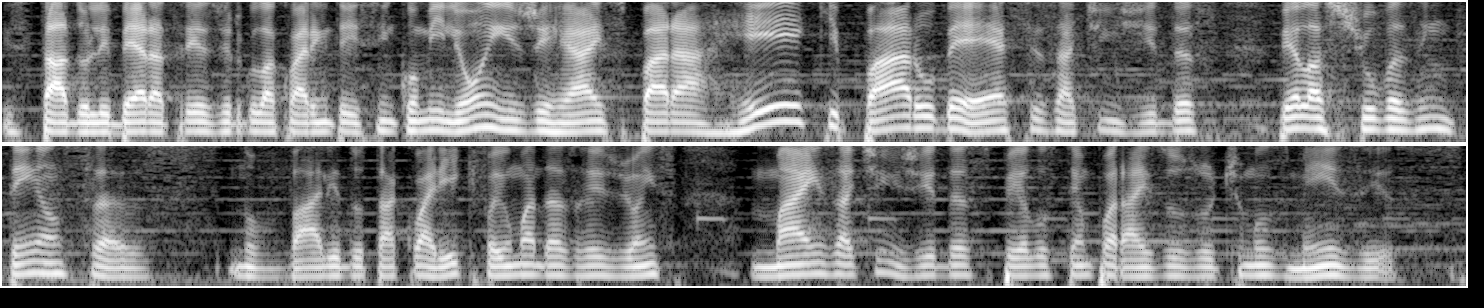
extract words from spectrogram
Estado libera 3,45 milhões de reais para reequipar UBSs atingidas pelas chuvas intensas no Vale do Taquari, que foi uma das regiões mais atingidas pelos temporais dos últimos meses.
